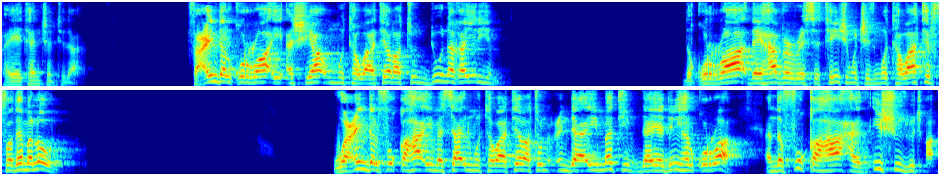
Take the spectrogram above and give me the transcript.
pay attention to that فعند القراء أشياء متواترة دون غيرهم The Qurra, they have a recitation which is mutawatir for them alone. وعند الفقهاء مسائل متواترة عند أئمتهم لا يدريها القراء and the fuqaha have issues which are,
